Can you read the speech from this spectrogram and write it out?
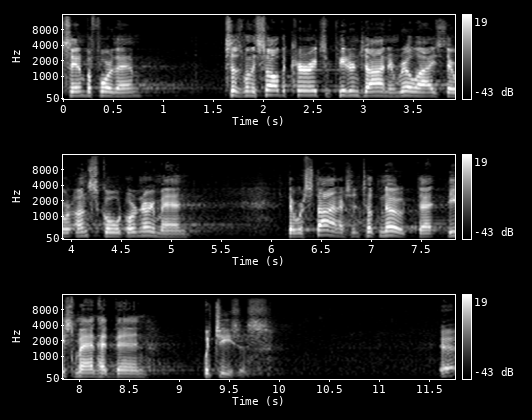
standing before them. It says, when they saw the courage of Peter and John and realized they were unschooled, ordinary men, they were astonished and took note that these men had been with Jesus. Uh,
